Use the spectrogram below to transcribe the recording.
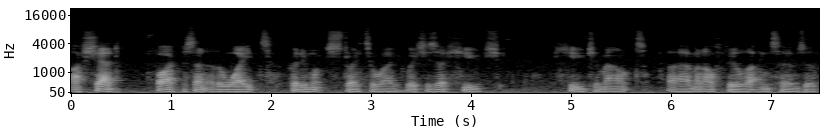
I've shed 5% of the weight pretty much straight away, which is a huge, huge amount, um, and I'll feel that in terms of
